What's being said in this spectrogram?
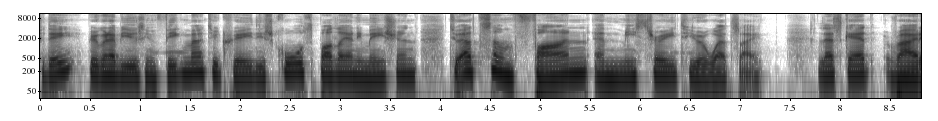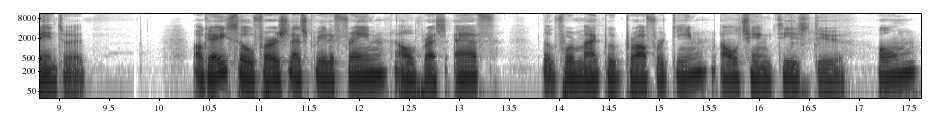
Today, we're going to be using Figma to create this cool spotlight animation to add some fun and mystery to your website. Let's get right into it. Okay, so first let's create a frame. I'll press F, look for MacBook Pro 14. I'll change this to home.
